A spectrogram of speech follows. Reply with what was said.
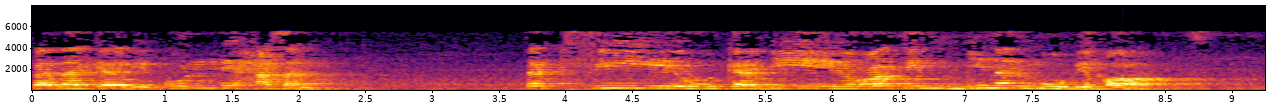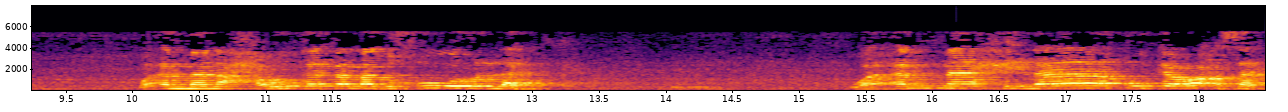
فلك بكل حسن. تكفير كبيرة من الموبقات. وأما نحرك فمدخور لك. وأما حلاقك رأسك.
